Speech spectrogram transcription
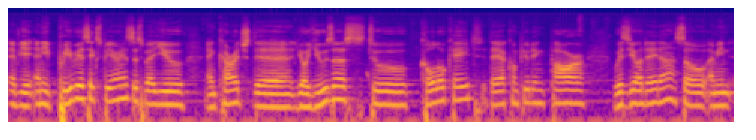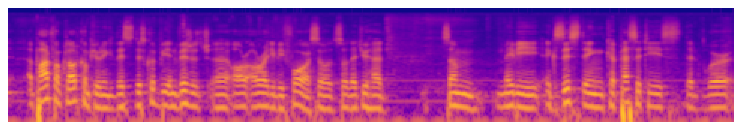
have you any previous experiences where you encourage the, your users to co-locate their computing power with your data? So I mean, apart from cloud computing, this this could be envisaged uh, or already before. So so that you had some maybe existing capacities that were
